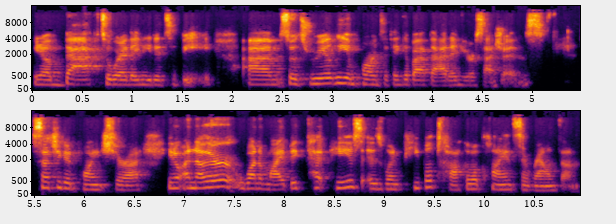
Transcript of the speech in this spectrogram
you know back to where they needed to be? Um, so it's really important to think about that in your sessions such a good point, Shira. You know, another one of my big pet peeves is when people talk about clients around them.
